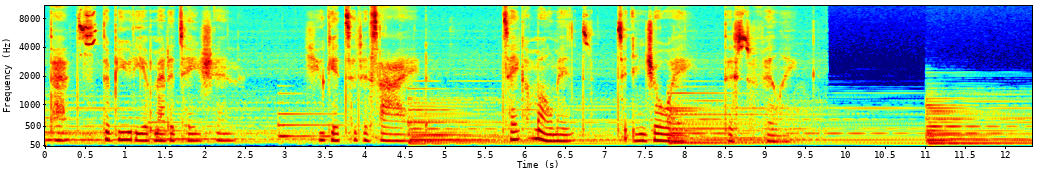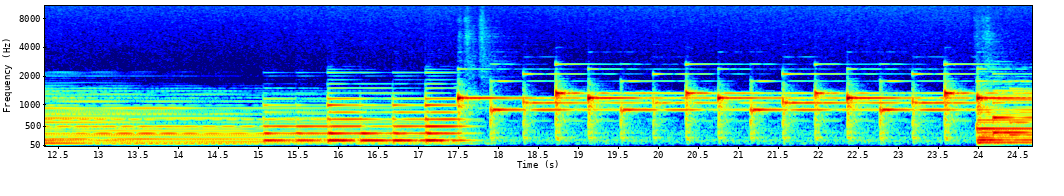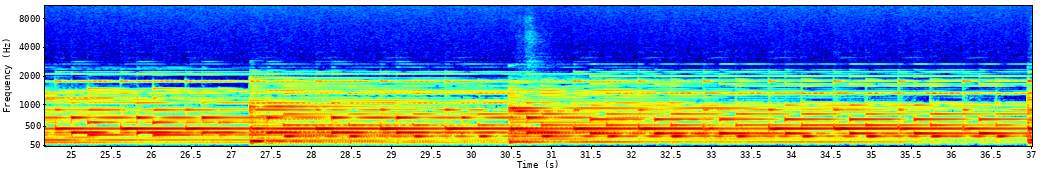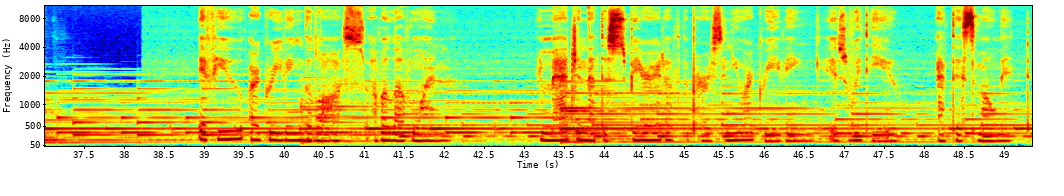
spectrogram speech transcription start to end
That's the beauty of meditation. You get to decide. Take a moment to enjoy this feeling. If you are grieving the loss of a loved one, imagine that the spirit of the person you are grieving is with you at this moment.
